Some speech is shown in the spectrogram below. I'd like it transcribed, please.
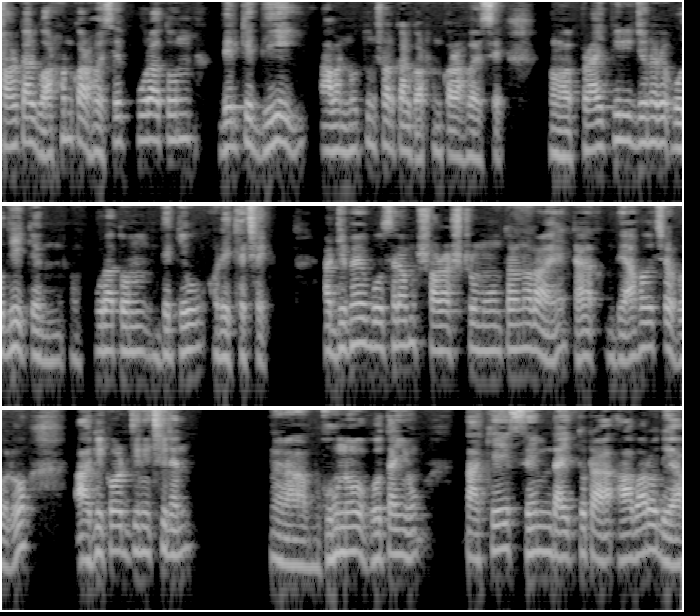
সরকার গঠন করা হয়েছে, পুরাতনদেরকে দিয়েই আবার নতুন সরকার গঠন করা হয়েছে। প্রায় তিরিশ জনের অধিক পুরাতনদেরকেও রেখেছে। আর যেভাবে বলছিলাম, স্বরাষ্ট্র মন্ত্রণালয়ে এটা দেওয়া হয়েছে হলো, আগেকর যিনি ছিলেন ভুনো হোতাইও তাকে সেম দায়িত্বটা আবারও দেওয়া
